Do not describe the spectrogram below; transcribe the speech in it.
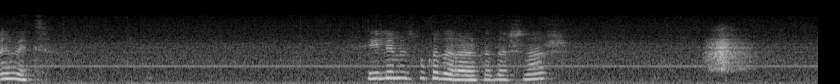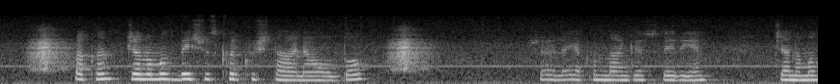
Evet. Hilemiz bu kadar arkadaşlar. Bakın canımız 543 tane oldu. Şöyle yakından göstereyim. Canımız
